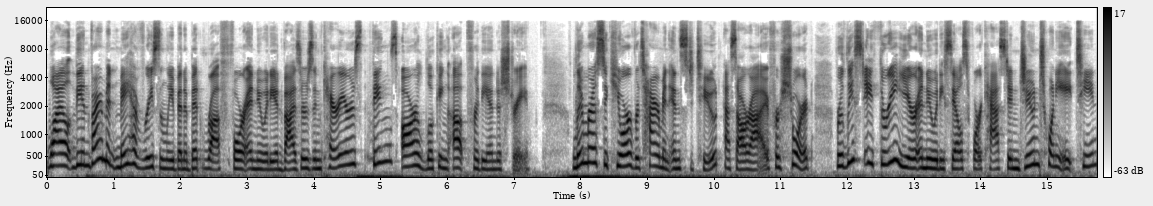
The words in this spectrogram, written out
While the environment may have recently been a bit rough for annuity advisors and carriers, things are looking up for the industry. LIMRA Secure Retirement Institute, SRI for short, released a three year annuity sales forecast in June 2018,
